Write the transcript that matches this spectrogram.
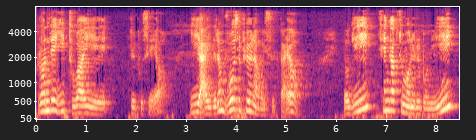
그런데 이 두 아이를 보세요. 이 아이들은 무엇을 표현하고 있을까요? 여기 생각주머니를 보니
